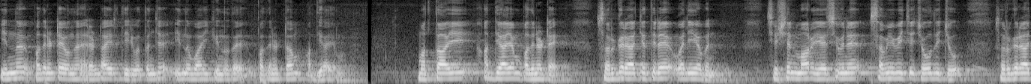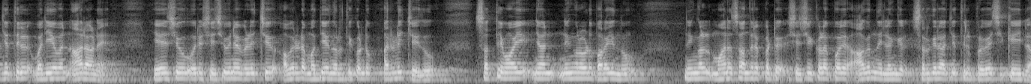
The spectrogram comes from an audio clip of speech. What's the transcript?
ഇന്ന് പതിനെട്ട് ഒന്ന് രണ്ടായിരത്തി ഇരുപത്തഞ്ച് ഇന്ന് വായിക്കുന്നത് പതിനെട്ടാം അധ്യായം. മത്തായി അധ്യായം പതിനെട്ട്. സ്വർഗരാജ്യത്തിലെ വലിയവൻ. ശിഷ്യന്മാർ യേശുവിനെ സമീപിച്ച് ചോദിച്ചു സ്വർഗരാജ്യത്തിൽ വലിയവൻ ആരാണ്? യേശു ഒരു ശിശുവിനെ വിളിച്ച് അവരുടെ മധ്യേ നിർത്തിക്കൊണ്ട് അരുളി ചെയ്തു സത്യമായി ഞാൻ നിങ്ങളോട് പറയുന്നു നിങ്ങൾ മാനസാന്തരപ്പെട്ട് ശിശുക്കളെപ്പോലെ ആകുന്നില്ലെങ്കിൽ സ്വർഗരാജ്യത്തിൽ പ്രവേശിക്കുകയില്ല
